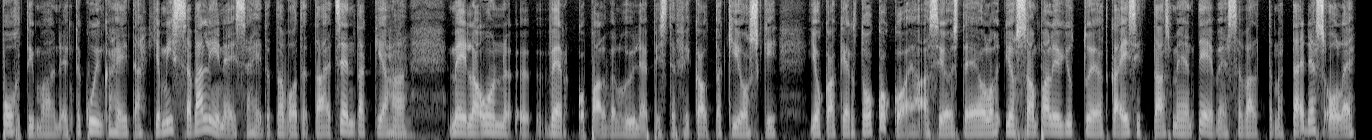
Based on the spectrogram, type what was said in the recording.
pohtimaan, että kuinka heitä ja missä välineissä heitä tavoitetaan. Et sen takiahan mm. meillä on verkkopalvelu yle.fi kautta kioski, joka kertoo koko ajan asioista ja jossa on paljon juttuja, jotka ei sitten taas meidän TV-ssä välttämättä edes ole.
